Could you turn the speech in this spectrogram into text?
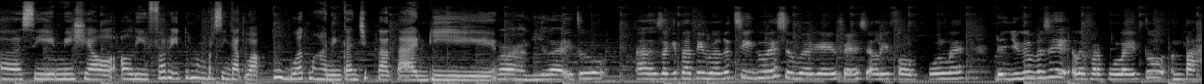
uh, si Michelle Oliver itu mempersingkat waktu buat mengheningkan cipta tadi. Wah gila itu uh, sakit hati banget sih gue sebagai fans Liverpool ya. Dan juga pasti Liverpool itu entah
